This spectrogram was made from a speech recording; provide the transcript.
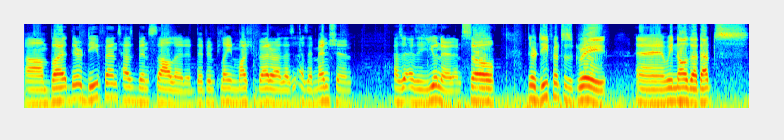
Um, but their defense has been solid. They've been playing much better, as, as, as I mentioned, as a, as a unit. And so their defense is great, and we know that that's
